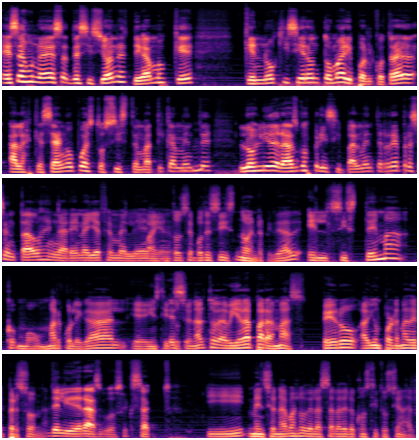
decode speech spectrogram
esa es una de esas decisiones, digamos, que que no quisieron tomar y por el contrario a las que se han opuesto sistemáticamente los liderazgos principalmente representados en Arena y FMLN. Vaya, entonces vos decís, no, en realidad el sistema como marco legal, e institucional todavía da para más, pero hay un problema de personas. De liderazgos, exacto. Y mencionabas lo de la sala de lo constitucional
